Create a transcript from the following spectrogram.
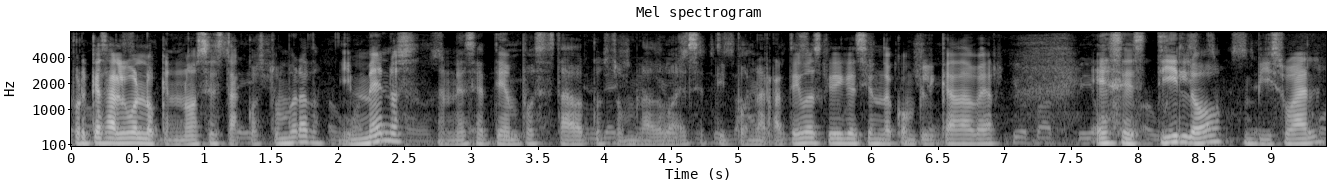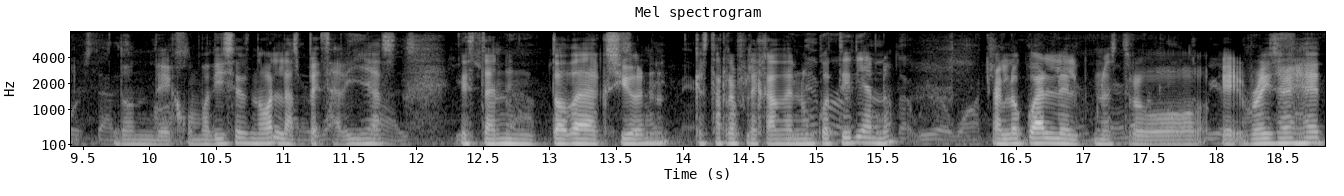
porque es algo a lo que no se está acostumbrado y menos en ese tiempo se estaba acostumbrado a ese tipo de narrativas que sigue siendo complicada ver ese estilo visual donde como dices, ¿no? Las pesadillas están en toda acción que está reflejada en un cotidiano. A lo cual el, nuestro eh, Razorhead,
